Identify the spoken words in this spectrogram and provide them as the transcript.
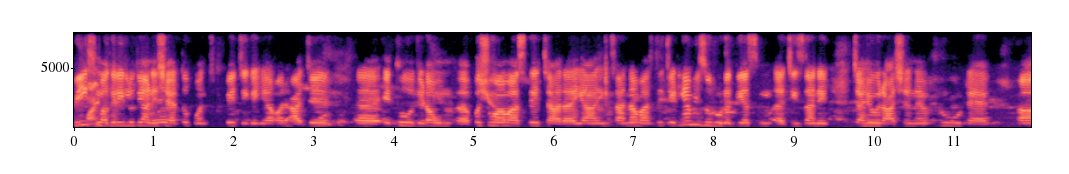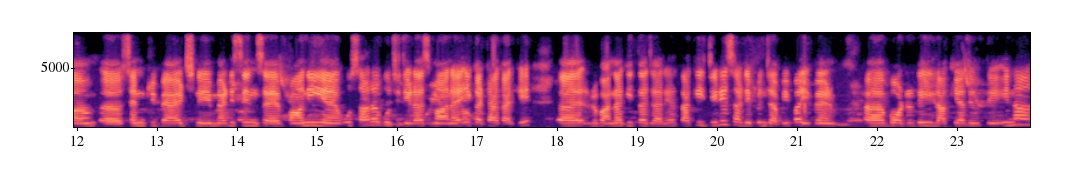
20 ਸਮਗਰੀ ਲੁਧਿਆਣੇ ਸ਼ਹਿਰ ਤੋਂ ਪਹੁੰਚ ਭੇਜੀ ਗਈ ਹੈ ਔਰ ਅੱਜ ਇੱਥੋਂ ਜਿਹੜਾ ਪਸ਼ੂਆਂ ਵਾਸਤੇ ਚਾਰਾ ਜਾਂ ਇਨਸਾਨਾਂ ਵਾਸਤੇ ਜਿਹੜੀਆਂ ਵੀ ਜ਼ਰੂਰਤ ਦੀਆਂ ਚੀਜ਼ਾਂ ਨੇ ਚਾਹੇ ਉਹ ਰਾਸ਼ਨ ਹੈ ਫਰੂਟ ਹੈ ਸੈਨੀਟਰੀ ਪੈਡਸ ਨੇ ਮੈਡੀਸਿਨਸ ਹੈ ਪਾਣੀ ਹੈ ਉਹ ਸਾਰਾ ਕੁਝ ਜਿਹੜਾ ਸਮਾਨ ਹੈ ਇਕੱਠਾ ਕਰਕੇ ਰਵਾਨਾ ਕੀਤਾ ਜਾ ਰਿਹਾ ਤਾਂ ਕਿ ਜਿਹੜੇ ਸਾਡੇ ਪੰਜਾਬੀ ਭਾਈ ਭੈਣ ਬਾਰਡਰ ਦੇ ਇਲਾਕਿਆਂ ਦੇ ਉੱਤੇ ਇਹਨਾਂ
